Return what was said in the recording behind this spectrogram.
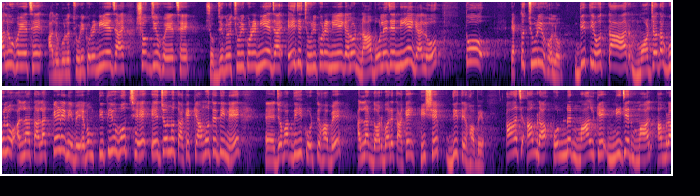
আলু হয়েছে, আলুগুলো চুরি করে নিয়ে যায় সবজি হয়েছে, সবজিগুলো চুরি করে নিয়ে যায়। এই যে চুরি করে নিয়ে গেল, না বলে যে নিয়ে গেল, তো এক তো চুরি হলো দ্বিতীয় তার মর্যাদাগুলো আল্লাহ তালা কেড়ে নেবে এবং তৃতীয় হচ্ছে এজন্য তাকে কেমতের দিনে জবাবদিহি করতে হবে, আল্লাহর দরবারে তাকে হিসেব দিতে হবে। আজ আমরা অন্যের মালকে নিজের মাল আমরা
